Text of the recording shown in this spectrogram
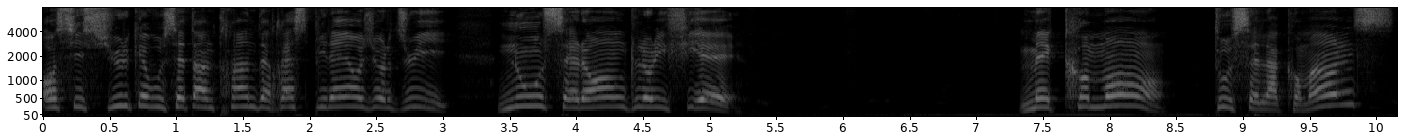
aussi sûr que vous êtes en train de respirer aujourd'hui, nous serons glorifiés. Mais comment tout cela commence?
